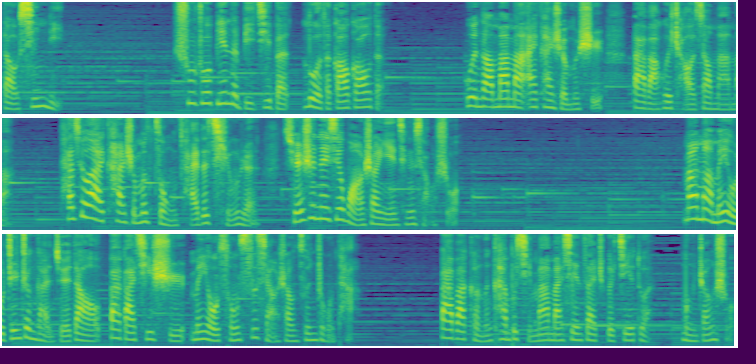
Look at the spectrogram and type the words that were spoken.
到心理。书桌边的笔记本落得高高的。问到妈妈爱看什么时，爸爸会嘲笑妈妈：“他就爱看什么总裁的情人，全是那些网上言情小说。”妈妈没有真正感觉到爸爸其实没有从思想上尊重她。爸爸可能看不起妈妈现在这个阶段。孟章说：“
